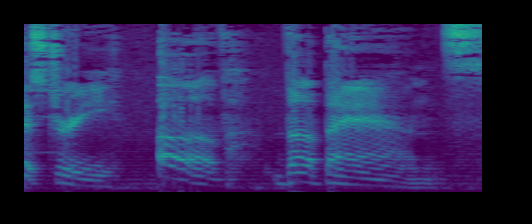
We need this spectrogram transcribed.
History of the Bands.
